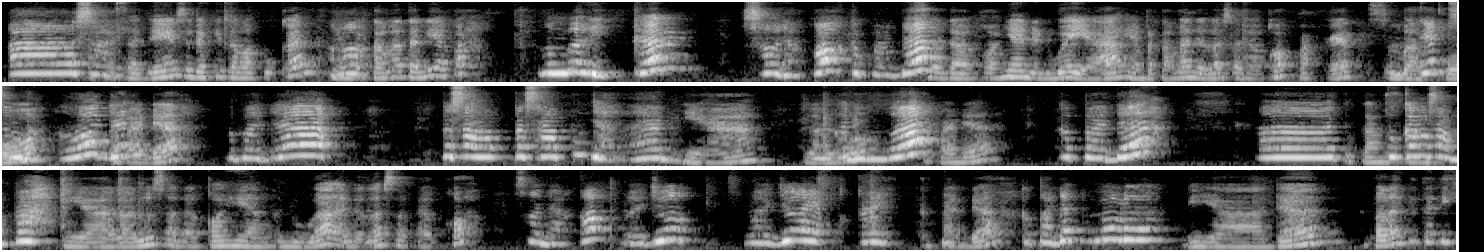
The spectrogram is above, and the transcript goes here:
uh, Apa saya saja yang sudah kita lakukan? Yang Oh. pertama tadi apa? memberikan sodakoh kepada Sodakohnya ada dua ya. Yang pertama adalah sodakoh paket sembako paket sembako dan kepada kepada pesapu, pesapu jalan. ya, Yang lalu kedua kepada kepada uh, tukang tukang sam- sampah. Ya, lalu sodakoh yang kedua adalah sodakoh Sodakoh baju baju layak pakai kepada kepada pemulung. iya dan apalagi tadi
